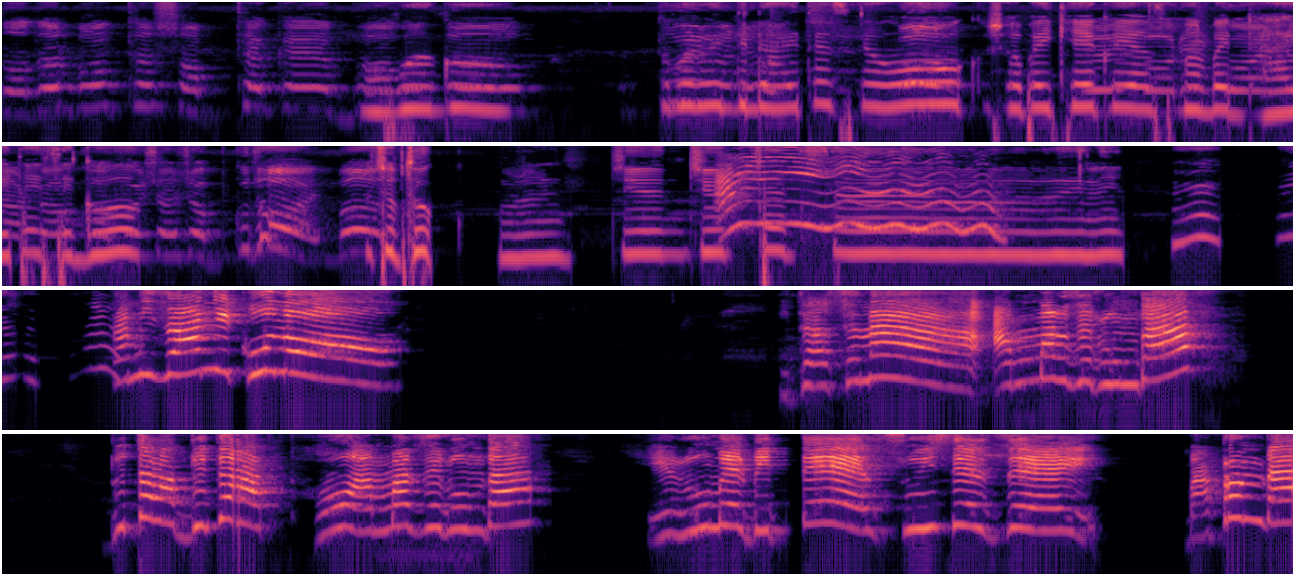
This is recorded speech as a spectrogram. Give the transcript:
তোদের মধ্যে সব থেকে তোমার ভাই ঢাইতেছে ও সবাই খেয়ে খেয়ে আছে আমার ভাই ঢাইতেছে গো চুপ থাক। চুপ আমি জানি কোন। এটা আছে না আম্মার যে রুমটা? দুইতলা দুইতলা। ও আম্মার যে রুমটা? এই রুমের ভিতরে সুইচের যে বাটনটা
